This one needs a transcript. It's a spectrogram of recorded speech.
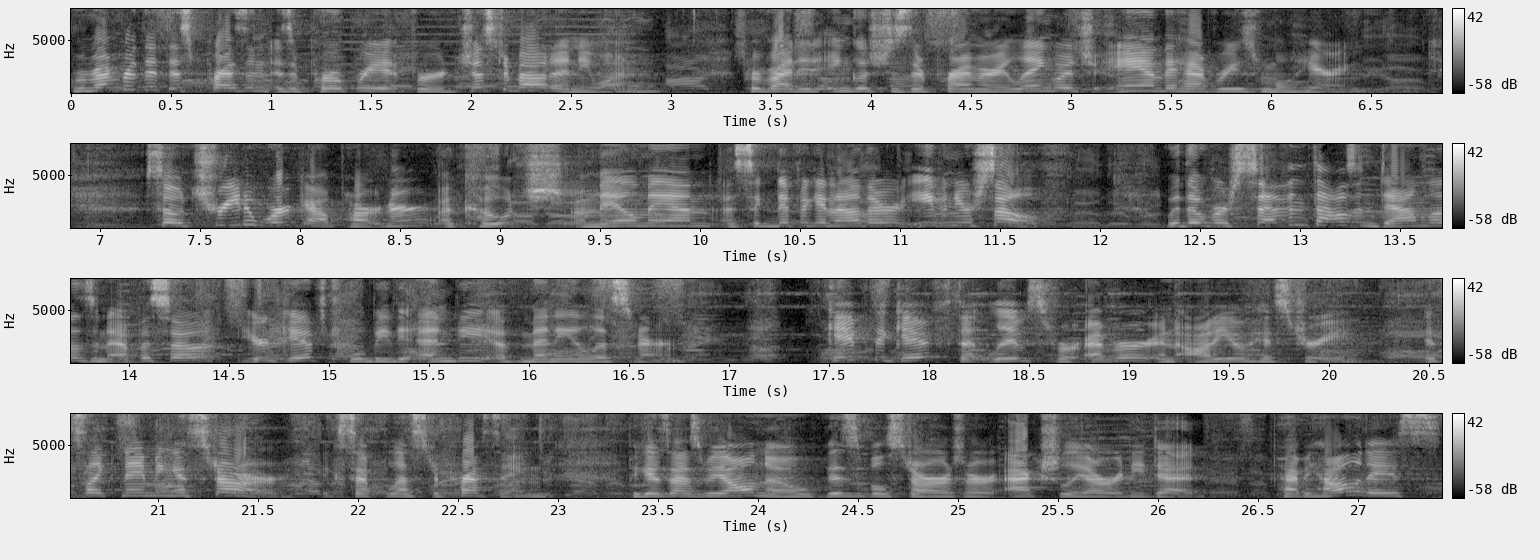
Remember that this present is appropriate for just about anyone, provided English is their primary language and they have reasonable hearing. So treat a workout partner, a coach, a mailman, a significant other, even yourself. With over 7,000 downloads an episode, your gift will be the envy of many a listener. Give the gift that lives forever in audio history. It's like naming a star, except less depressing, because as we all know, visible stars are actually already dead. Happy holidays!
